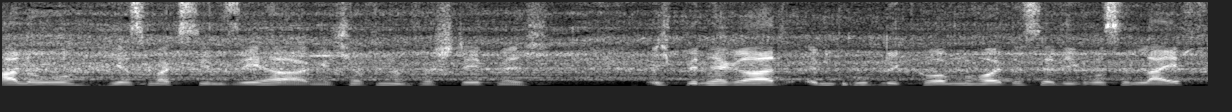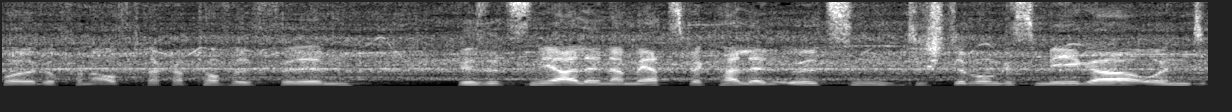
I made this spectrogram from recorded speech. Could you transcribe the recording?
Hallo, hier ist Maxim Seehagen. Ich hoffe, man versteht mich. Ich bin hier gerade im Publikum. Heute ist ja die große Live-Folge von Auftrag Kartoffelfilm. Wir sitzen hier alle in der Mehrzweckhalle in Uelzen. Die Stimmung ist mega und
